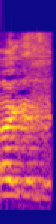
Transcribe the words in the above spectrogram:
Okay.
